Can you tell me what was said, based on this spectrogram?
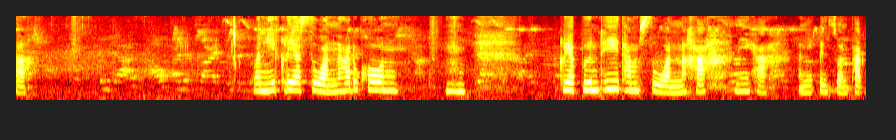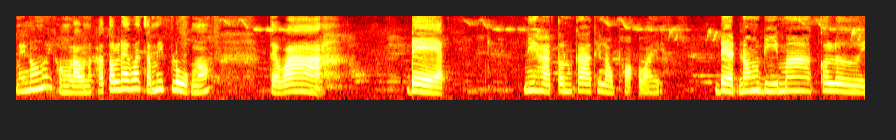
ค่ะ วันนี้เคลียร์สวนนะคะ ทุกคน เคลียร์พื้นที่ทำสวนนะคะ นี่ค่ะ อันนี้เป็นสวนผักน้อยๆของเรานะคะ ตอนแรกว่าจะไม่ปลูกเนาะแต่ว่าแดด นี่ค่ะ ต้นกล้าที่เราเพาะไว้ แดดน้องดีมากก็เลย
